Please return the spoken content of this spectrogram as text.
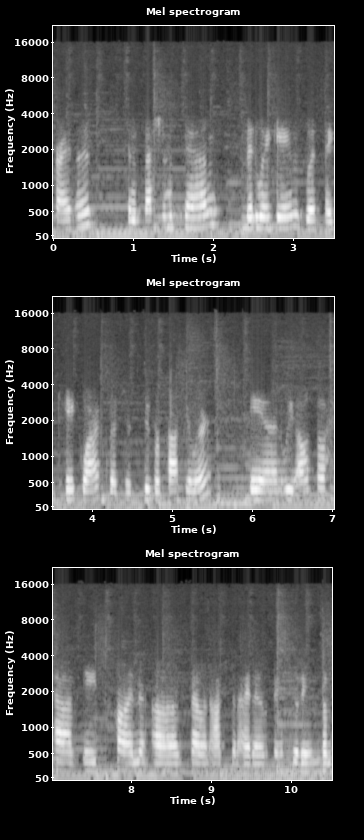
prizes, concession stand, midway games with a cakewalk, which is super popular. And we also have a ton of silent auction items, including some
